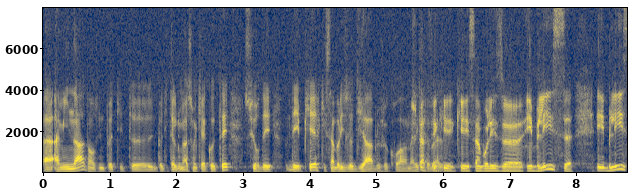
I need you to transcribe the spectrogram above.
à, à Mina, dans une petite, une petite agglomération qui est à côté, sur des, des pierres qui symbolisent le diable, je crois, Malik Tout à fait, qui, qui symbolise Iblis. Iblis,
